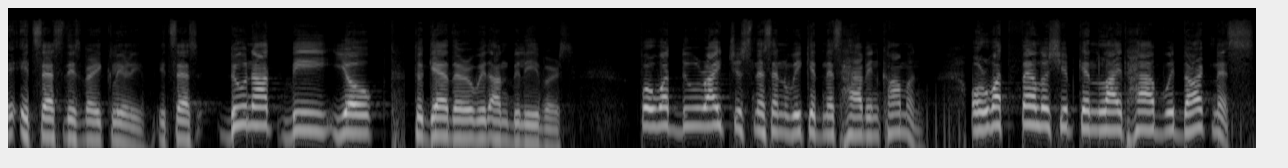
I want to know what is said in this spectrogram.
It says this very clearly. It says, Do not be yoked together with unbelievers. For what do righteousness and wickedness have in common? Or what fellowship can light have with darkness?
